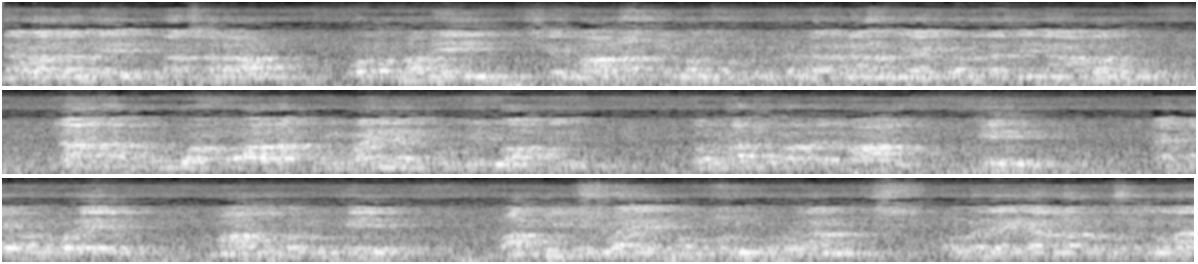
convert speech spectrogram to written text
নেওয়া যাবে। তাছাড়া কোনোভাবেই সে মাল আপনি বন্ধ করতে পারে না। আমানু, লা তাকুলু আমওয়ালাকুম বাইনাকুম বিল বাতিল। তোমরা তোমাদের মালকে একে অপরের মানধনকে বাতিল উপায়ে ভক্ষণ করো না। অন্য জায়গায় আল্লাহ বলছে মোলা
